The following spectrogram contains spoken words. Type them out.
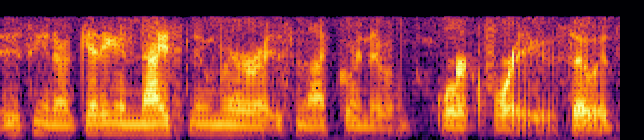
is you know getting a nice new mirror is not going to work for you. So it's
